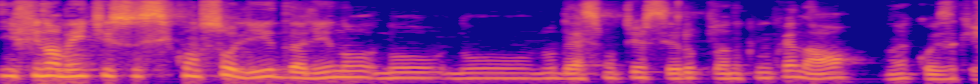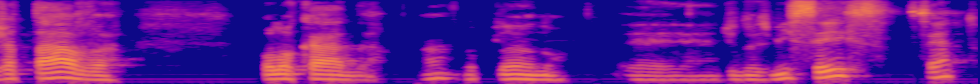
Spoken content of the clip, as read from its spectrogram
e finalmente isso se consolida ali no, no, no, no 13º plano quinquenal, né? coisa que já estava colocada né? no plano é, de 2006, certo?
